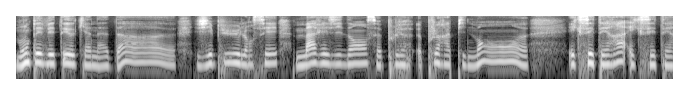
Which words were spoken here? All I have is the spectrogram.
mon PVT au Canada, euh, j'ai pu lancer ma résidence plus, rapidement, etc., euh, etc.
